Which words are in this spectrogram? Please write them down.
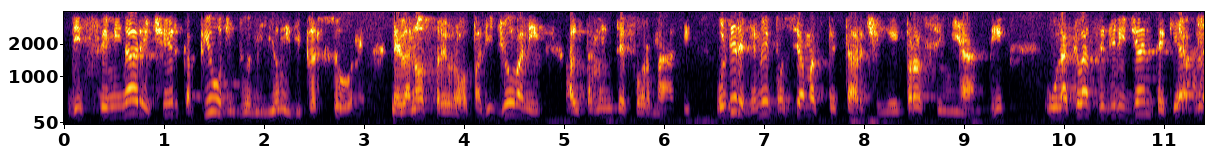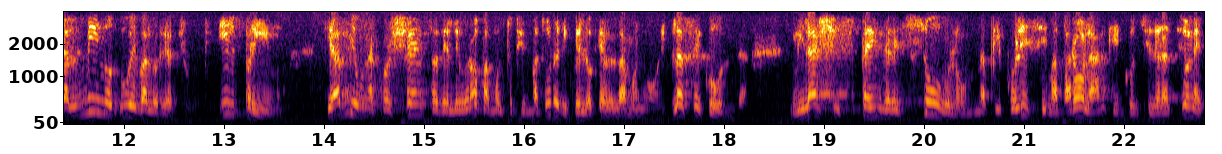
disseminare circa più di 2 milioni di persone nella nostra Europa, di giovani altamente formati, vuol dire che noi possiamo aspettarci nei prossimi anni una classe dirigente che abbia almeno due valori aggiunti. Il primo, che abbia una coscienza dell'Europa molto più matura di quello che avevamo noi. La seconda, mi lasci spendere solo una piccolissima parola anche in considerazione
